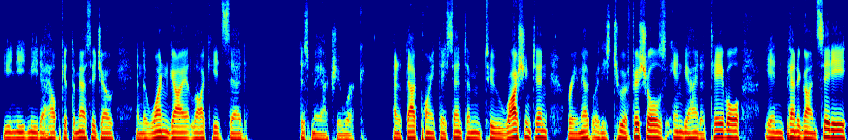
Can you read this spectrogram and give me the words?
You need me to help get the message out." And the one guy at Lockheed said, "This may actually work." And at that point, they sent him to Washington, where he met with these two officials in behind a table in Pentagon City.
